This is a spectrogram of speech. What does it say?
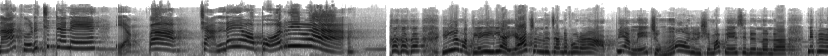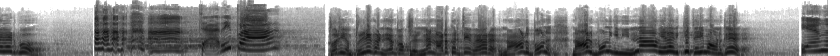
நான் குடிச்சிட்டேனே. எப்பா சண்டையா போடுறீவா இல்ல மக்களே இல்ல. யார் சொன்னது சண்டை போடுறா அப்பயாமே சும்மா ஒரு விஷயமா பேசிட்டு இருந்தேன்டா. நீ போய் விளையாடு போ. சரிப்பா. புரியும். பிள்ளை கொண்டு தான் பார்க்குறோம் இல்லை நடக்கிறதே வேற. நாலு பவுனு நாலு பவுனுக்கு நீ என்ன வேலை விற்க தெரியுமா உனக்கு? ஏங்க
